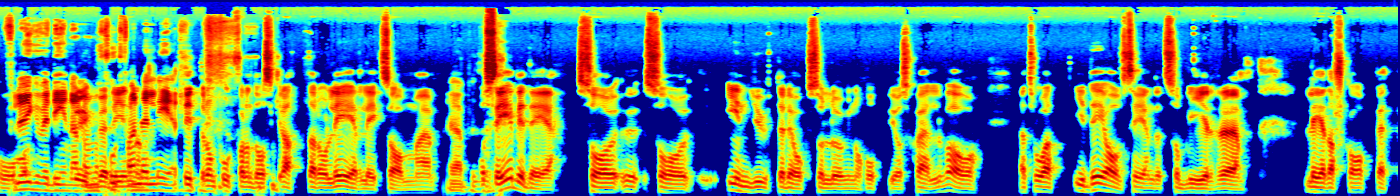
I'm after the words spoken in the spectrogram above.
på flygvärdinnan och de fortfarande ler. Sitter de fortfarande och skrattar och ler liksom. Ja, och ser vi det så, så ingjuter det också lugn och hopp i oss själva. Och jag tror att i det avseendet så blir ledarskapet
